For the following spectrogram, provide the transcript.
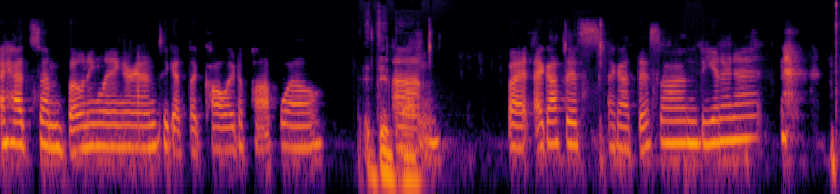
I had some boning laying around to get the collar to pop well. It did pop. Um, but I got this I got this on the internet.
